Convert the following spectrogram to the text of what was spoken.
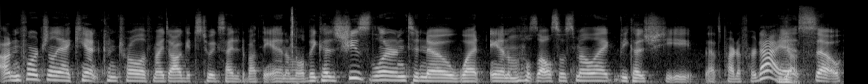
unfortunately I can't control if my dog gets too excited about the animal because she's learned to know what animals also smell like because she that's part of her diet. Yes. So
